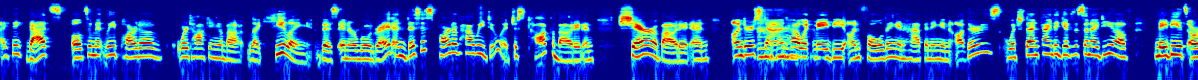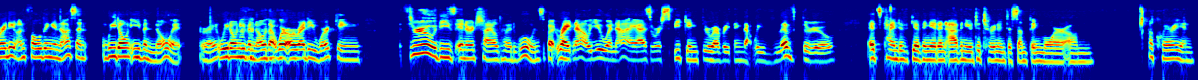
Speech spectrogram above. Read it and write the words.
I think that's ultimately part of we're talking about like healing this inner wound, right? And this is part of how we do it. Just talk about it and share about it and understand mm-hmm. how it may be unfolding and happening in others, which then kind of gives us an idea of maybe it's already unfolding in us and we don't even know it, right? We don't even know that mm-hmm. we're already working through these inner childhood wounds. But right now, you and I, as we're speaking through everything that we've lived through, it's kind of giving it an avenue to turn into something more um, Aquarian,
